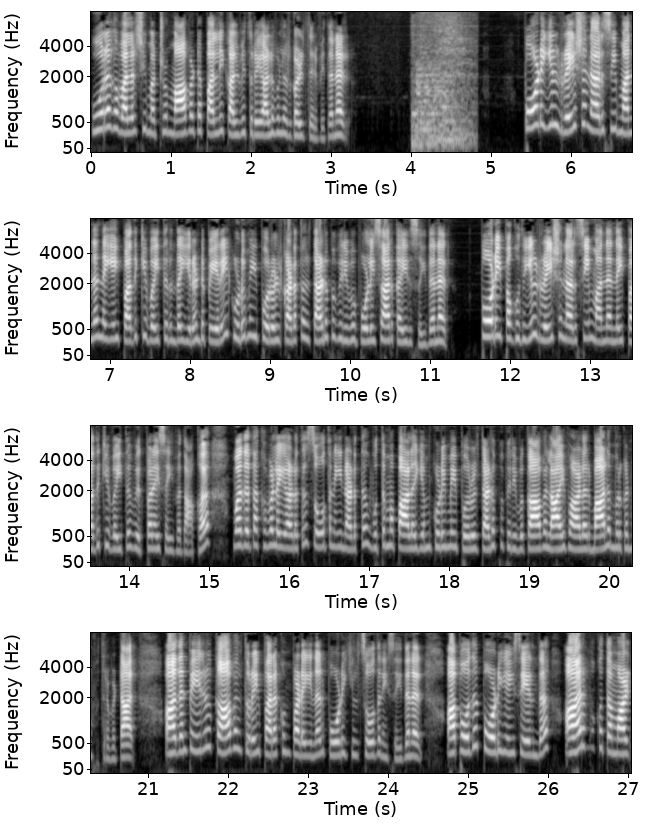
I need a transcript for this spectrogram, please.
ஊரக வளர்ச்சி மற்றும் மாவட்ட பள்ளி கல்வித்துறை அலுவலர்கள் தெரிவித்தனர். போடியில் ரேஷன் அரிசி மண்ணெண்ணெயை பதுக்கி வைத்திருந்த இரண்டு பேரை குடிமைப் பொருள் கடத்தல் தடுப்பு பிரிவு போலீசார் கைது செய்தனர். போடி பகுதியில் ரேஷன் அரிசி மண்ணெண்ணெய் பதுக்கி வைத்து விற்பனை செய்வதாக வந்த தகவலை அடுத்து சோதனை நடத்த உத்தமபாளையம் குடிமைப் பொருள் தடுப்பு பிரிவு காவல் ஆய்வாளர் பாலமுருகன் உத்தரவிட்டார். அதன் பேரில் காவல்துறை பறக்கும் படையினர் போடியில் சோதனை செய்தனர். அப்போது போடியை சேர்ந்த ஆறுமுகத்தம்மாள்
